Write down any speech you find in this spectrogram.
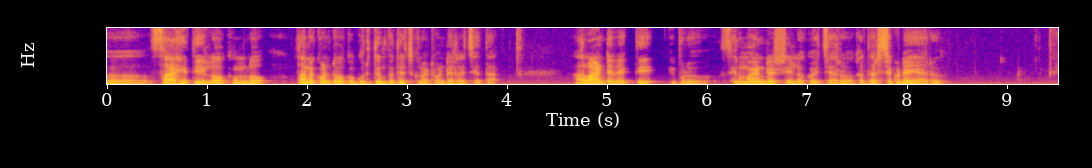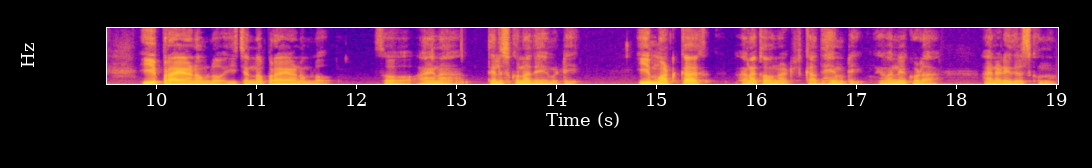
సో సాహితీ లోకంలో తనకంటూ ఒక గుర్తింపు తెచ్చుకున్నటువంటి రచయిత. అలాంటి వ్యక్తి ఇప్పుడు సినిమా ఇండస్ట్రీలోకి వచ్చారు ఒక దర్శకుడయ్యారు. ఈ ప్రయాణంలో ఈ చిన్న ప్రయాణంలో సో ఆయన తెలుసుకున్నది ఏమిటి? ఈ మట్కా వెనక ఉన్న కథ ఏమిటి? ఇవన్నీ కూడా ఆయన అడిగి తెలుసుకుందాం.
